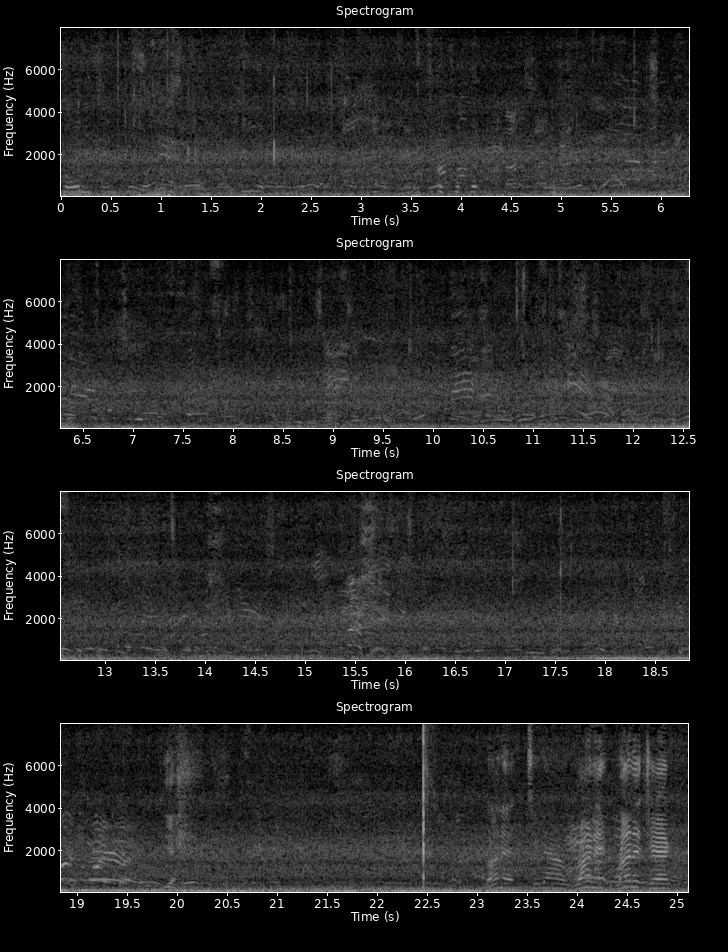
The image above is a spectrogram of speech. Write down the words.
Yeah. Run it. Two down. Run it. Run it, Jack.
